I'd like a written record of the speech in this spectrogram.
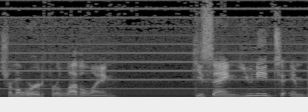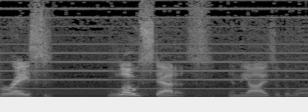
it's from a word for leveling. He's saying you need to embrace low status in the eyes of the world.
